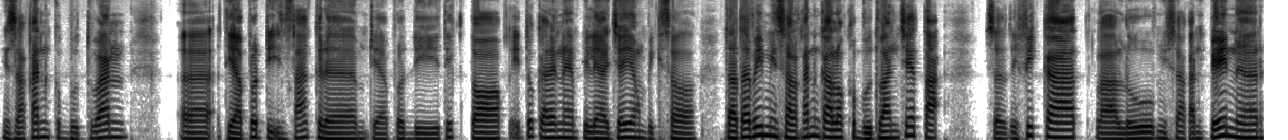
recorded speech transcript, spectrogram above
Misalkan kebutuhan uh, diupload di Instagram, diupload di TikTok, itu kalian pilih aja yang pixel. Tetapi misalkan kalau kebutuhan cetak, sertifikat, lalu misalkan banner,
